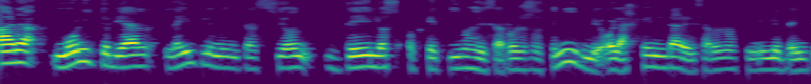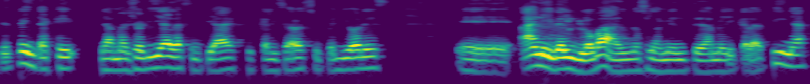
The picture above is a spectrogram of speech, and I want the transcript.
para monitorear la implementación de los Objetivos de Desarrollo Sostenible o la Agenda de Desarrollo Sostenible 2030, que la mayoría de las entidades fiscalizadoras superiores eh, a nivel global, no solamente de América Latina,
